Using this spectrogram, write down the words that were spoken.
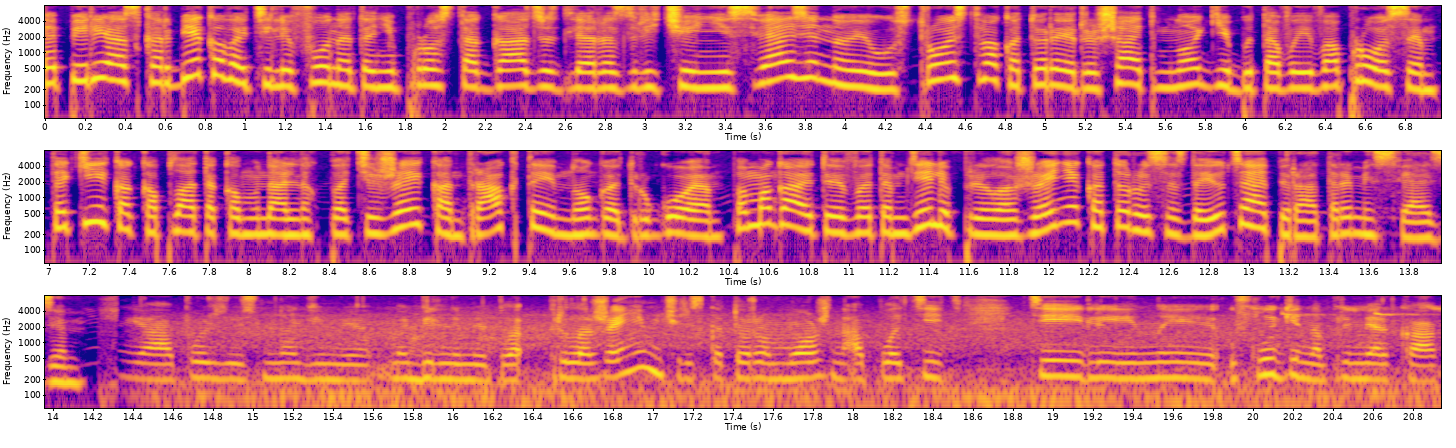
Для Пери Аскарбековой телефон – это не просто гаджет для развлечений и связи, но и устройство, которое решает многие бытовые вопросы, такие как оплата коммунальных платежей, контракты и многое другое. Помогают ей в этом деле приложения, которые создаются операторами связи. Я пользуюсь многими мобильными приложениями, через которые можно оплатить те или иные услуги, например, как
